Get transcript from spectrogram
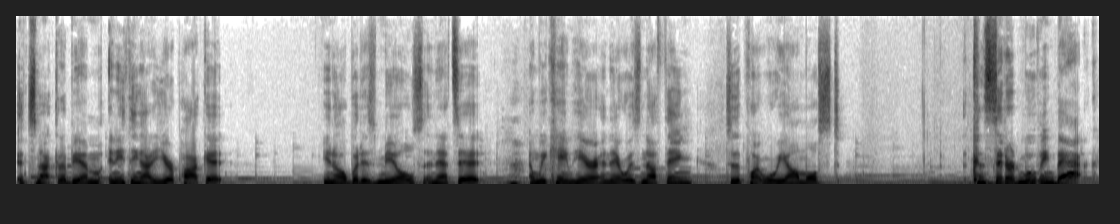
It's not going to be anything out of your pocket, you know, but his meals, and that's it. And we came here, and there was nothing to the point where we almost considered moving back.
